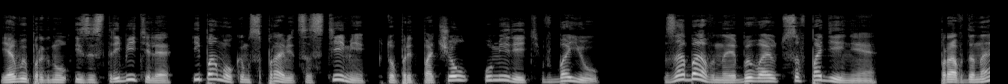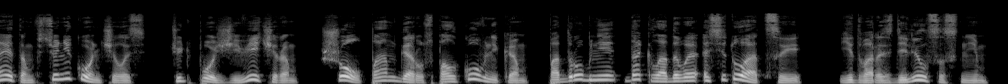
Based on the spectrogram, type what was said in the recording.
Я выпрыгнул из истребителя и помог им справиться с теми, кто предпочел умереть в бою. Забавные бывают совпадения. Правда, на этом все не кончилось. Чуть позже вечером шел по ангару с полковником, подробнее докладывая о ситуации. Едва разделился с ним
